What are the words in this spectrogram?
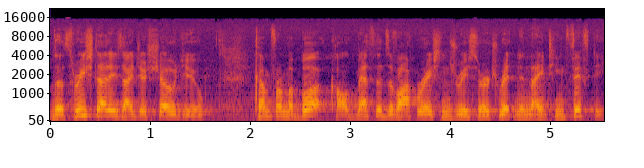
the three studies I just showed you come from a book called Methods of Operations Research written in 1950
